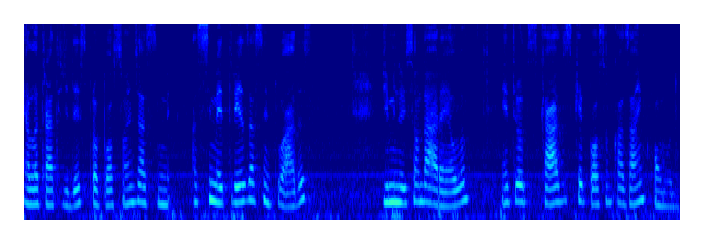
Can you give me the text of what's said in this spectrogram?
Ela trata de desproporções, assimetrias acentuadas, diminuição da areola, entre outros casos que possam causar incômodo.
